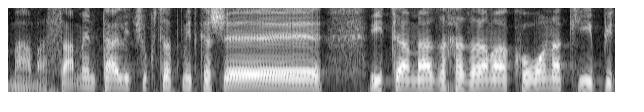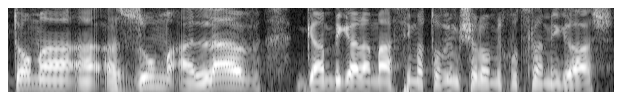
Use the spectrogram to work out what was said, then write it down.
מעמסה מנטלית שהוא קצת מתקשה איתה מאז החזרה מהקורונה כי פתאום הזום עליו גם בגלל המעשים הטובים שלו מחוץ למגרש.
